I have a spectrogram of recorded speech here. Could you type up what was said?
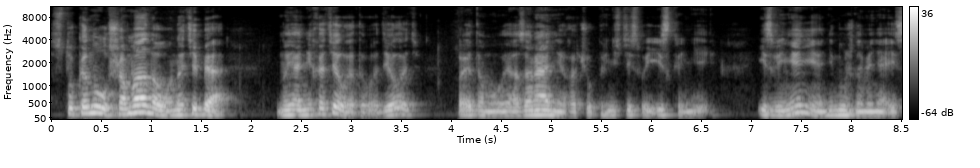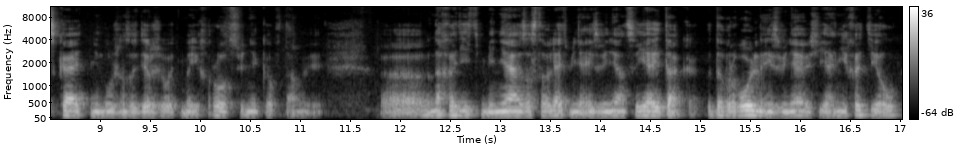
стуканул Шаманову на тебя. Но я не хотел этого делать, поэтому я заранее хочу принести свои искренние извинения, не нужно меня искать, не нужно задерживать моих родственников, там, и, э, находить меня, заставлять меня извиняться. Я и так добровольно извиняюсь, я не хотел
